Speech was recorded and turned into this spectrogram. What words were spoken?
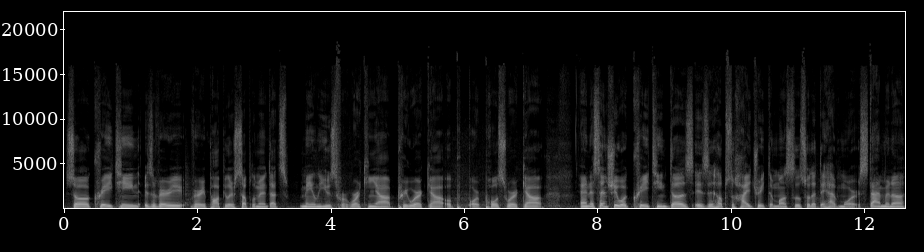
So, creatine is a very, very popular supplement that's mainly used for working out, pre workout, or, or post workout. And essentially, what creatine does is it helps to hydrate the muscles so that they have more stamina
